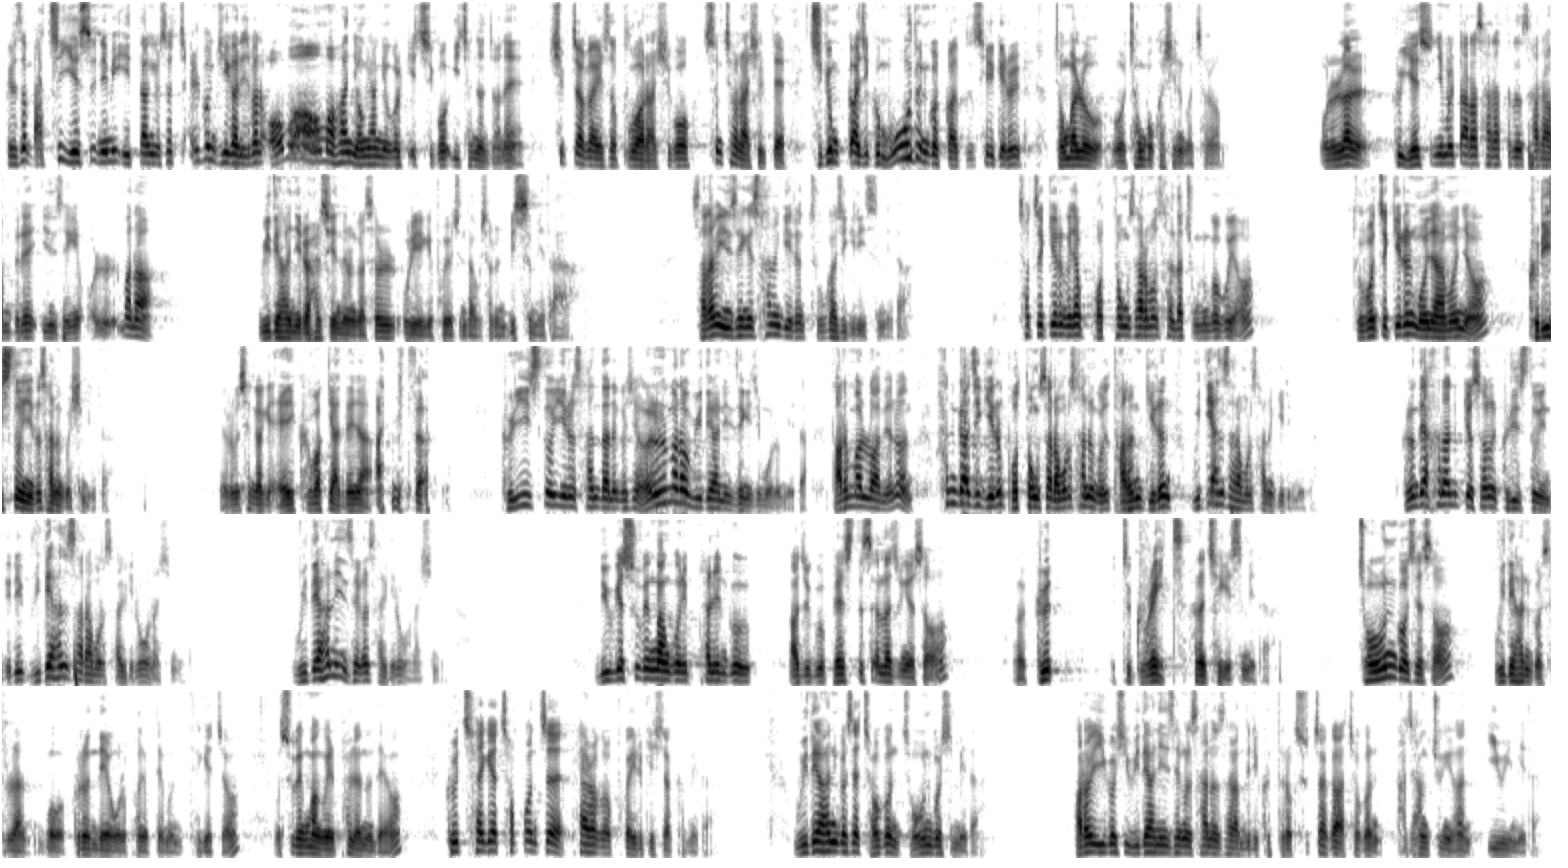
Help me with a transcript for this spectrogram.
그래서 마치 예수님이 이 땅에서 짧은 기간이지만 어마어마한 영향력을 끼치고 2000년 전에 십자가에서 부활하시고 승천하실 때 지금까지 그 모든 것과 세계를 정말로 어, 정복하시는 것처럼 오늘날 그 예수님을 따라 살았던 사람들의 인생이 얼마나 위대한 일을 할 수 있는 것을 우리에게 보여준다고 저는 믿습니다. 사람의 인생에 사는 길은 두 가지 길이 있습니다. 첫째 길은 그냥 보통 사람으로 살다 죽는 거고요. 두 번째 길은 뭐냐 하면요. 그리스도인으로 사는 것입니다. 여러분 생각에 에이 그거밖에 안 되냐? 아닙니다. 그리스도인으로 산다는 것이 얼마나 위대한 인생인지 모릅니다. 다른 말로 하면은 한 가지 길은 보통 사람으로 사는 거죠. 다른 길은 위대한 사람으로 사는 길입니다. 그런데 하나님께서는 그리스도인들이 위대한 사람으로 살기를 원하십니다. 위대한 인생을 살기를 원하십니다. 미국의 수백만 권이 팔린 그 아주 그 베스트셀러 중에서 어, Good to Great 하는 책이 있습니다. 좋은 것에서 위대한 것으로 한뭐 그런 내용으로 번역되면 되겠죠. 뭐 수백만 권이 팔렸는데요. 그 책의 첫 번째 패러그래프가 이렇게 시작합니다. 위대한 것에 적은 좋은 것입니다. 바로 이것이 위대한 인생을 사는 사람들이 그토록 숫자가 적은 가장 중요한 이유입니다.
